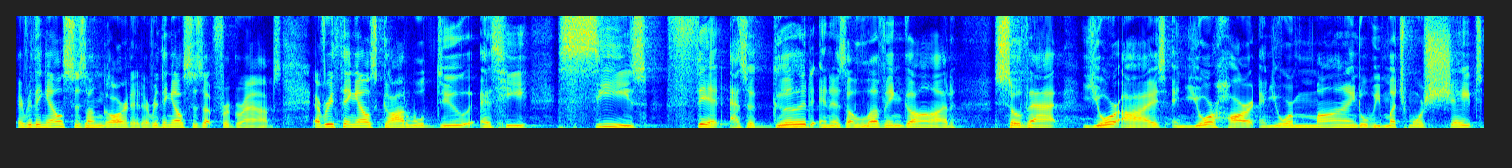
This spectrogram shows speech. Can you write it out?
Everything else is unguarded. Everything else is up for grabs. Everything else God will do as He sees fit as a good and as a loving God, so that your eyes and your heart and your mind will be much more shaped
